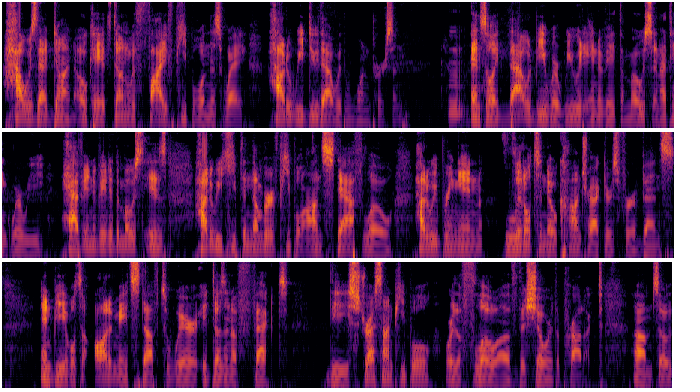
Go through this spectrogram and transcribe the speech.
how is that done? Okay, it's done with five people in this way. How do we do that with one person? Mm. And so like that would be where we would innovate the most and I think where we have innovated the most is how do we keep the number of people on staff low? How do we bring in little to no contractors for events and be able to automate stuff to where it doesn't affect the stress on people or the flow of the show or the product? Um, so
